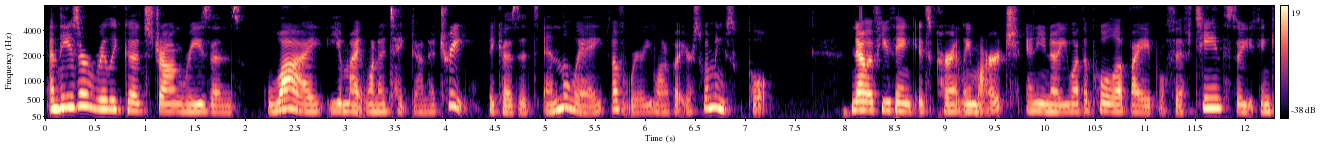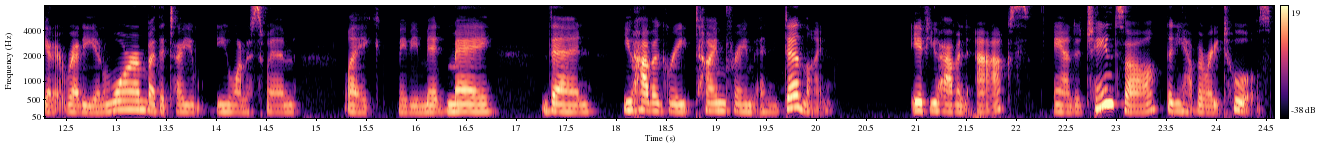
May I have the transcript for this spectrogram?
And these are really good, strong reasons why you might want to take down a tree because it's in the way of where you want to put your swimming pool. Now, if you think it's currently March and you know you want the pool up by April 15th so you can get it ready and warm by the time you, you want to swim, like maybe mid May, then you have a great time frame and deadline. If you have an axe and a chainsaw, then you have the right tools.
